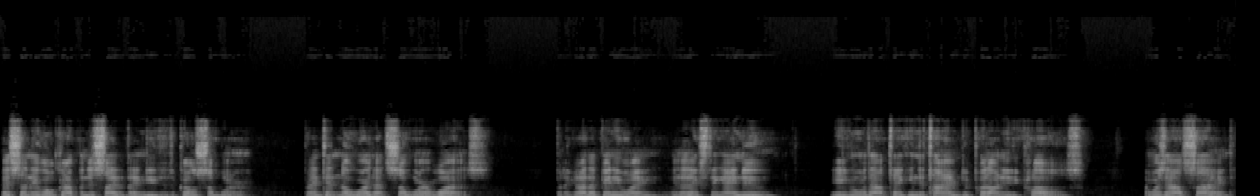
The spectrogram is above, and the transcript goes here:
I suddenly woke up and decided I needed to go somewhere, but I didn't know where that somewhere was. But I got up anyway, and the next thing I knew, even without taking the time to put on any clothes. I was outside,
